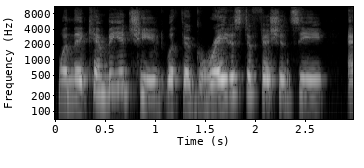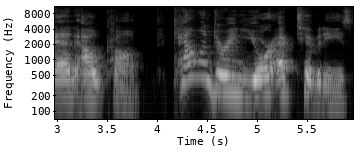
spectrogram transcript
when they can be achieved with the greatest efficiency and outcome. Calendaring your activities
